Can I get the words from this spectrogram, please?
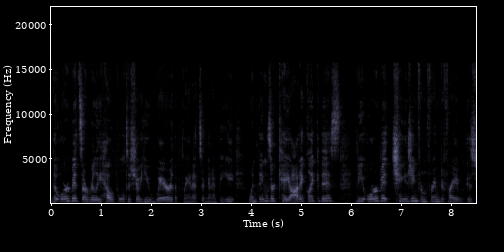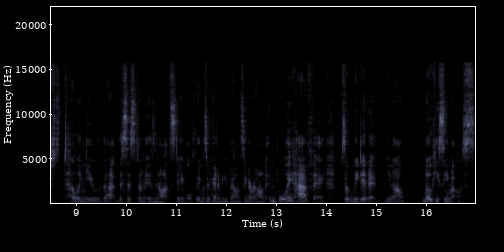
the orbits are really helpful to show you where the planets are going to be. When things are chaotic like this, the orbit changing from frame to frame is just telling you that the system is not stable. Things are going to be bouncing around, and boy, have they. So we did it, you know. Logisimos.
